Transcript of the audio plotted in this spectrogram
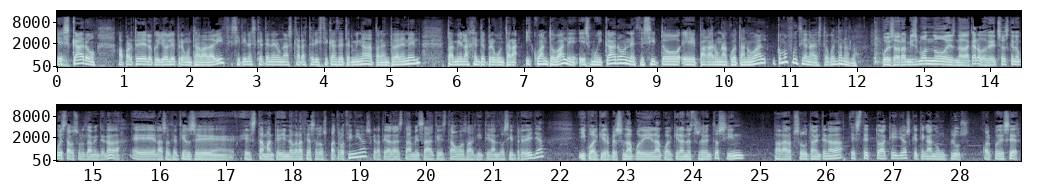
es caro. Aparte de lo que yo le preguntaba a David, si tienes que tener unas características determinadas para entrar en él, también la gente preguntará, ¿y cuánto vale? ¿Es muy caro? ¿Necesito eh, pagar una cuota anual? ¿Cómo funciona esto? Cuéntanoslo. Pues ahora mismo no es nada caro. De hecho, es que no cuesta absolutamente nada. Eh, la asociación se está manteniendo gracias a los patrocinios, gracias a esta mesa que estamos aquí tirando siempre de ella. Y cualquier persona puede ir a cualquiera de nuestros eventos sin pagar absolutamente nada, excepto aquellos que tengan un plus. ¿Cuál puede ser?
